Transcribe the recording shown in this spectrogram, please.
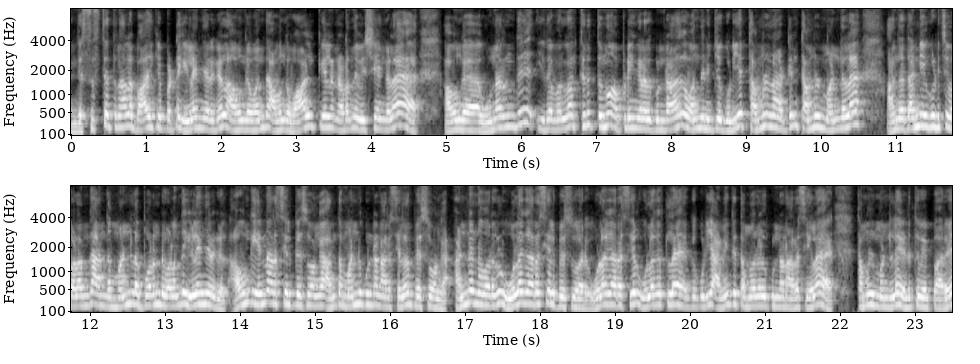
இந்த சிஸ்டத்தினால் பாதிக்கப்பட்ட இளைஞர்கள் அவங்க வந்து அவங்க வாழ்க்கையில் நடந்த விஷயங்களை அவங்க உணர்ந்து இதெல்லாம் திருத்தணும் அப்படிங்கிறதுக்குண்டாக வந்து நிற்கக்கூடிய தமிழ்நாட்டின் தமிழ் மண்ணில் அந்த தண்ணியை குடித்து வளர்ந்த அந்த மண்ணில் புரண்டு வளர்ந்த இளைஞர்கள். அவங்க என்ன அரசியல் பேசுவாங்க? பேசுவாங்க அந்த மண்ணுக்குண்டான அரசியல் தான் பேசுவாங்க. அண்ணன் அவர்கள் உலக அரசியல் பேசுவார். உலக அரசியல் உலகத்தில் இருக்கக்கூடிய அனைத்து தமிழர்களுக்குண்டான அரசியலை தமிழ் மண்ணில் எடுத்து வைப்பார்.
